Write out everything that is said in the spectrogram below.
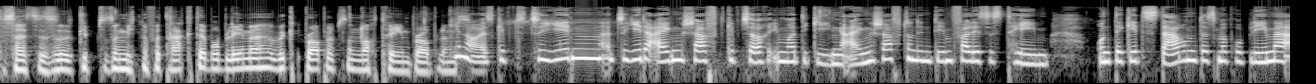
Das heißt, es gibt sozusagen nicht nur vertragte Probleme, Wicked Problems, sondern noch Tame Problems. Genau, es gibt zu jedem, zu jeder Eigenschaft gibt es auch immer die Gegeneigenschaft und in dem Fall ist es Tame. Und da geht es darum, dass man Probleme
